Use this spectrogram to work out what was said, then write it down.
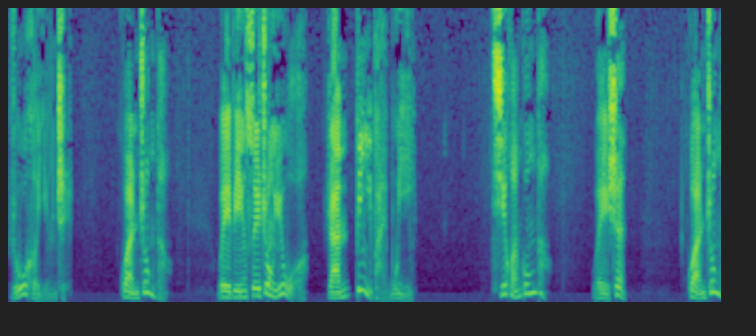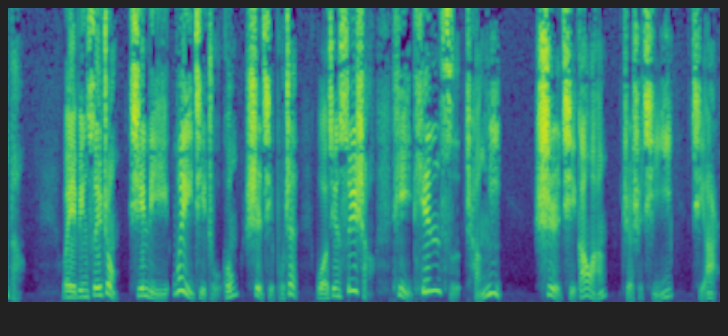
如何迎之？”管仲道：“魏兵虽重于我，然必败无疑。”齐桓公道：“为甚？”管仲道：“魏兵虽众，心里未记主公，士气不振。我军虽少，替天子成逆，士气高昂，这是其一。其二，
